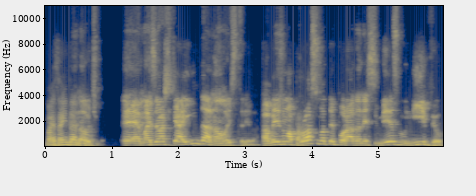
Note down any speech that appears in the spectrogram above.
Mas ainda é, não. Última... É, mas eu acho que ainda não a estrela. Talvez uma tá. próxima temporada nesse mesmo nível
